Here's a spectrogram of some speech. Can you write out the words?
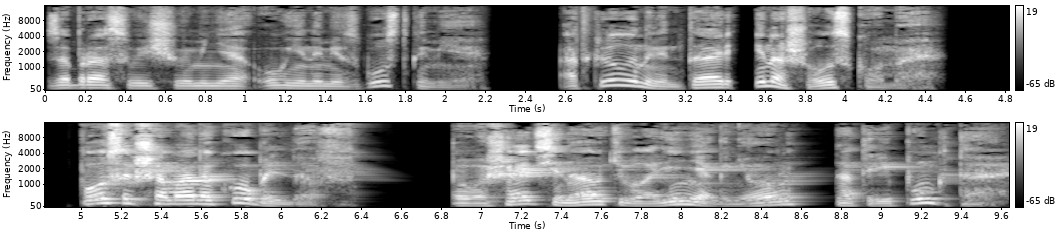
забрасывающего меня огненными сгустками, открыл инвентарь и нашел искомое. Посох шамана Кобальдов. Повышает все навыки владения огнем на три пункта.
